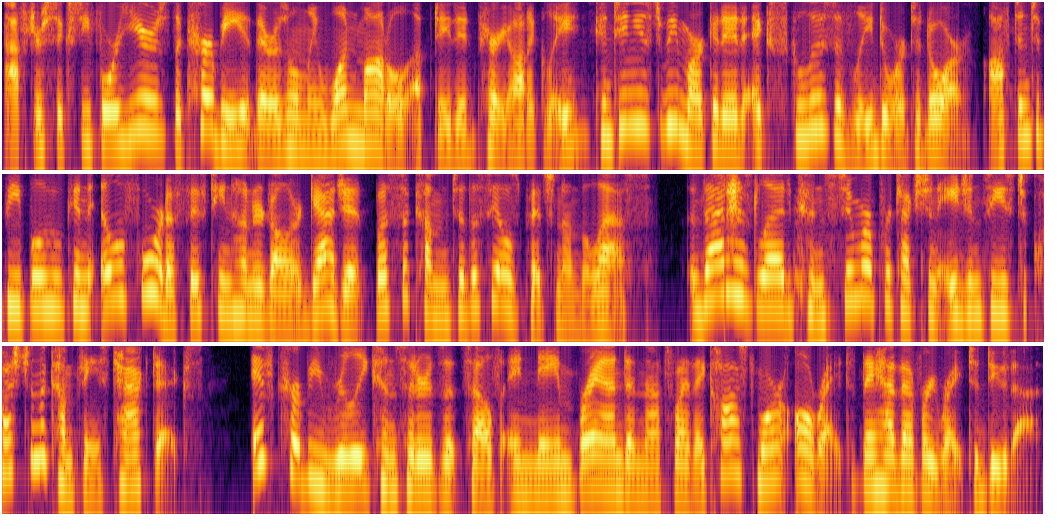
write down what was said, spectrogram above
After 64 years, the Kirby, there is only one model updated periodically, continues to be marketed exclusively door to door, often to people who can ill afford a $1,500 gadget but succumb to the sales pitch nonetheless. That has led consumer protection agencies to question the company's tactics. If Kirby really considers itself a name brand and that's why they cost more, alright, they have every right to do that.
